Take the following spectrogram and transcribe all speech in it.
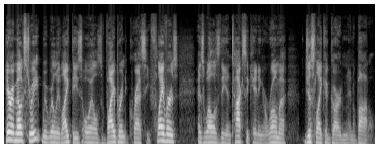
Here at Milk Street, we really like these oils' vibrant, grassy flavors, as well as the intoxicating aroma, just like a garden in a bottle.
